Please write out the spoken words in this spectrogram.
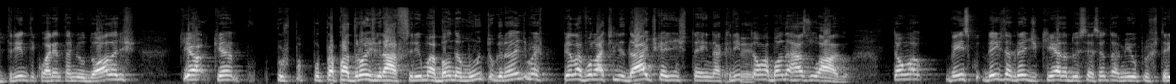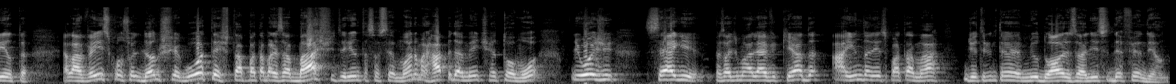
de 30 e 40 mil dólares, que é, que é para padrões gráficos seria uma banda muito grande, mas pela volatilidade que a gente tem na cripto é uma banda razoável. Então, vem, desde a grande queda dos 60 mil para os 30, ela vem se consolidando, chegou a testar patamares abaixo de 30 essa semana, mas rapidamente retomou e hoje segue, apesar de uma leve queda, ainda nesse patamar de 30 mil dólares ali se defendendo.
